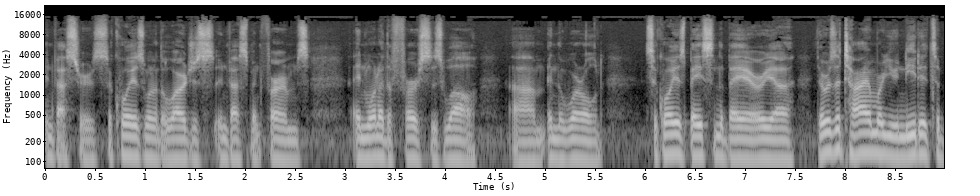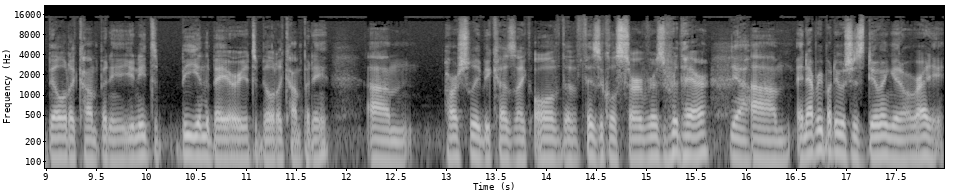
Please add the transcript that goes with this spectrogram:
investors. Sequoia is one of the largest investment firms and one of the first as well um, in the world. Sequoia is based in the Bay Area. There was a time where you needed to build a company. You need to be in the Bay Area to build a company, um, partially because like all of the physical servers were there, Yeah. um, and everybody was just doing it already.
